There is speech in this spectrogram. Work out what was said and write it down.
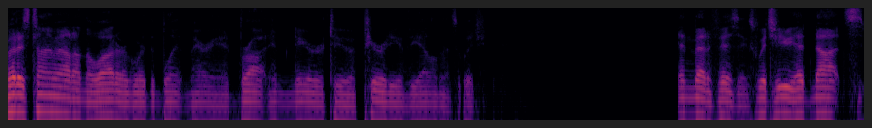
But his time out on the water aboard the Blint Mary had brought him nearer to a purity of the elements which and metaphysics, which he had not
